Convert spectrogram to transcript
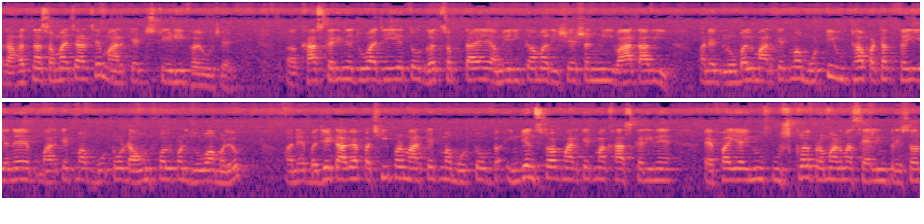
રાહતના સમાચાર છે, માર્કેટ સ્ટેડી થયું છે. ખાસ કરીને જોવા જઈએ તો ગત સપ્તાહે અમેરિકામાં રિસેશનની વાત આવી અને ગ્લોબલ માર્કેટમાં મોટી ઉઠાપટક થઈ અને માર્કેટમાં મોટો ડાઉનફોલ પણ જોવા મળ્યો. અને બજેટ આવ્યા પછી પણ માર્કેટમાં મોટો ઇન્ડિયન સ્ટોક માર્કેટમાં ખાસ કરીને એફઆઈઆઈનું પુષ્કળ પ્રમાણમાં સેલિંગ પ્રેશર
